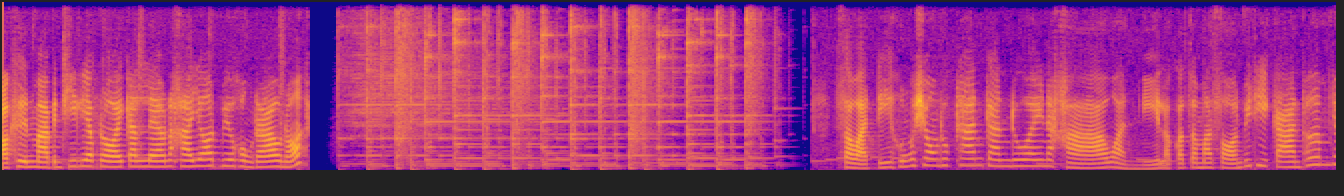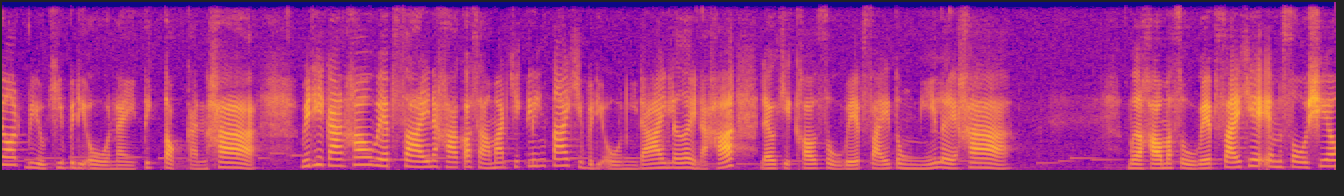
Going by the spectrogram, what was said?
็ขึ้นมาเป็นที่เรียบร้อยกันแล้วนะคะ ยอดวิวของเราเนาะสวัสดีคุณผู้ชมทุกท่านกันด้วยนะคะ วันนี้เราก็จะมาสอนวิธีการเพิ่มยอดวิวคลิปวิดีโอใน TikTok กันค่ะ วิธีการเข้าเว็บไซต์นะคะ ก็สามารถคลิกลิงก์ใต้คลิปวิดีโอนี้ได้เลยนะคะ แล้วคลิกเข้าสู่เว็บไซต์ตรงนี้เลยค่ะ เมื่อเข้ามาสู่เว็บไซต์ KM Social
